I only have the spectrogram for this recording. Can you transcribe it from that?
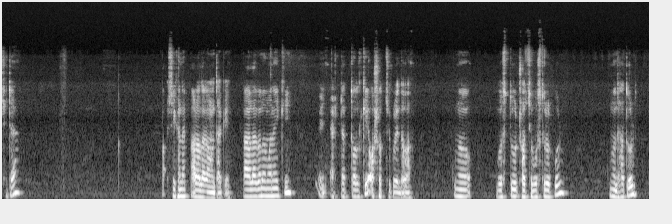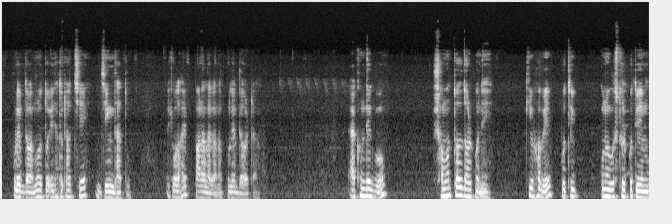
সেটা সেখানে পাড়া লাগানো থাকে। পাড়া লাগানো মানে কি? একটা তলকে অস্বচ্ছ করে দেওয়া। কোনো বস্তুর, স্বচ্ছ বস্তুর ওপর কোনো ধাতুর প্রলেপ দেওয়া। মূলত এই ধাতুটা হচ্ছে জিঙ্ক ধাতু। একে বলা হয় পাড়া লাগানো প্রলেপ দেওয়াটা এখন দেখব সমান্তরাল দর্পণে কীভাবে প্রতি, কোনো বস্তুর প্রতিবিম্ব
